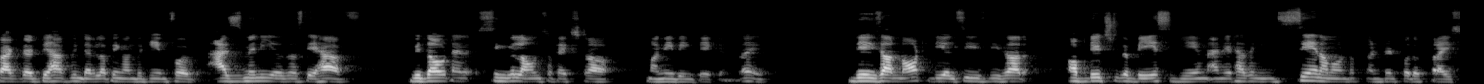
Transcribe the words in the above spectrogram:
fact that they have been developing on the game for as many years as they have without a single ounce of extra money being taken right these are not dlcs these are updates to the base game and it has an insane amount of content for the price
